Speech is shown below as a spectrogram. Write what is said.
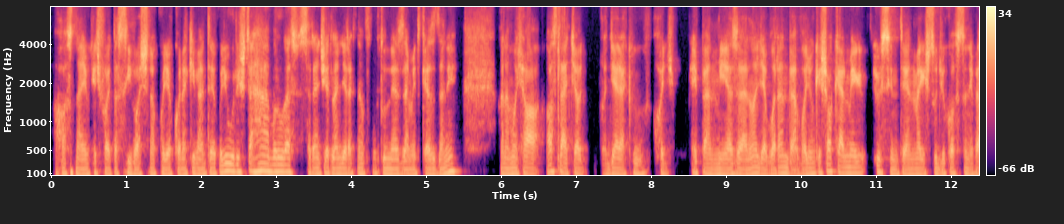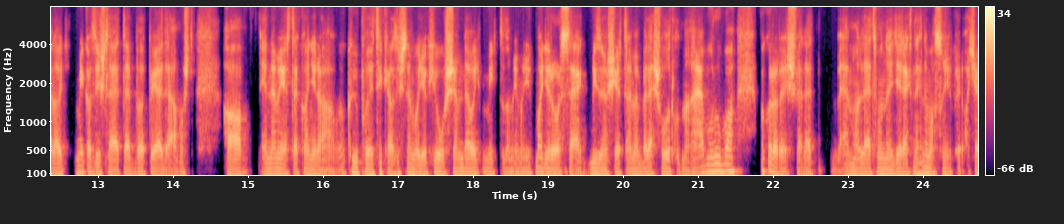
használjuk egyfajta szivacsnak, hogy akkor neki hogy úristen, háború lesz, szerencsétlen gyerek nem fog tudni ezzel mit kezdeni, hanem hogyha azt látja a gyerekünk, hogy éppen mi ezzel nagyjából rendben vagyunk, és akár még őszintén meg is tudjuk osztani vele, hogy még az is lehet ebből például most, ha én nem értek annyira a külpolitikához, és nem vagyok jó sem, de hogy mit tudom én mondjuk Magyarország bizonyos értelemben belesodródna a háborúba, akkor arra is fel lehet, lehet mondani a gyereknek, nem azt mondjuk, hogy ha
